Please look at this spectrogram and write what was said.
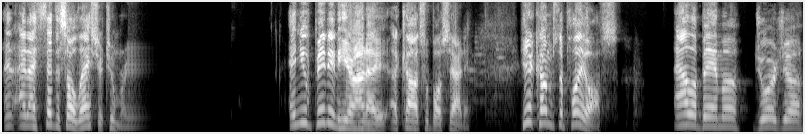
and, and I said this all last year too, Marie. And you've been in here on a, a college football Saturday. Here comes the playoffs Alabama, Georgia,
